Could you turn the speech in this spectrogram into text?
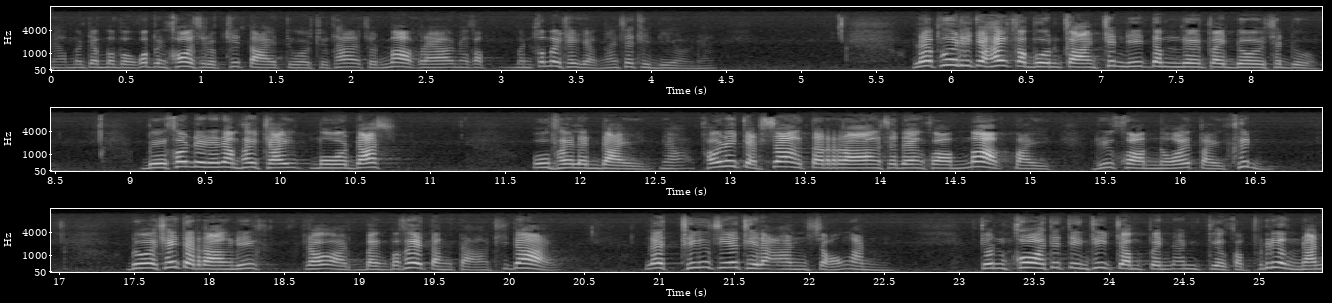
นะมันจะมาบอกว่าเป็นข้อสรุปที่ตายตัวสุดท้ายส่วนมากแล้วนะครับมันก็ไม่ใช่อย่างนั้นซะทีเดียวนะและเพื่อที่จะให้กระบวนการเช่นนี้ดำเนินไปโดยสะดวก เบคอนได้แนะนำให้ใช้โมดัสอูเพลันไดนะเขาได้จัดสร้างตารางแสดงความมากไปหรือความน้อยไปขึ้น โดยใช้ตารางนี้เราอาจแบ่งประเภทต่างๆที่ได้ และทิ้งเสียทีละอันสองอัน จนข้อที่จริงที่จำเป็นอันเกี่ยวกับเรื่องนั้น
